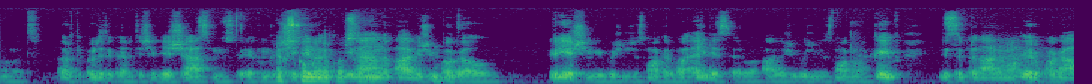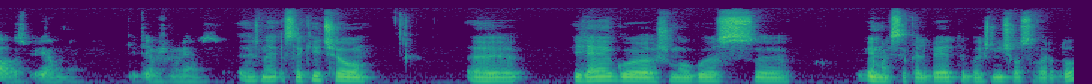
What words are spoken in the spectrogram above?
nu, vat, ar tai politikai, ar tai šiaip vieši asmenys, kurie konkrečiai gyvena, pavyzdžiui, pagal priešingai bažnyčios mokymą arba elgesį, arba, pavyzdžiui, bažnyčios mokymą, kaip disciplinavimo ir pagalbos priemonė kitiems žmonėms? Žinai, sakyčiau, e, jeigu žmogus e, imasi kalbėti bažnyčios vardu,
